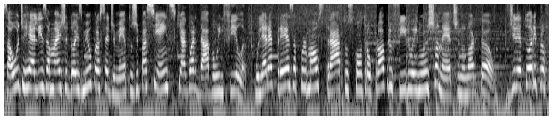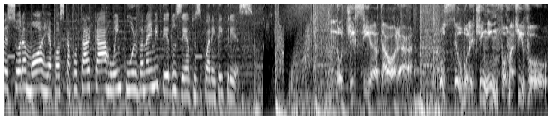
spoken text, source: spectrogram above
Saúde realiza mais de 2 mil procedimentos de pacientes que aguardavam em fila. Mulher é presa por maus tratos contra o próprio filho em lanchonete no Nortão. Diretora e professora morre após capotar carro em curva na MT 243. Notícia da hora. O seu boletim informativo.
